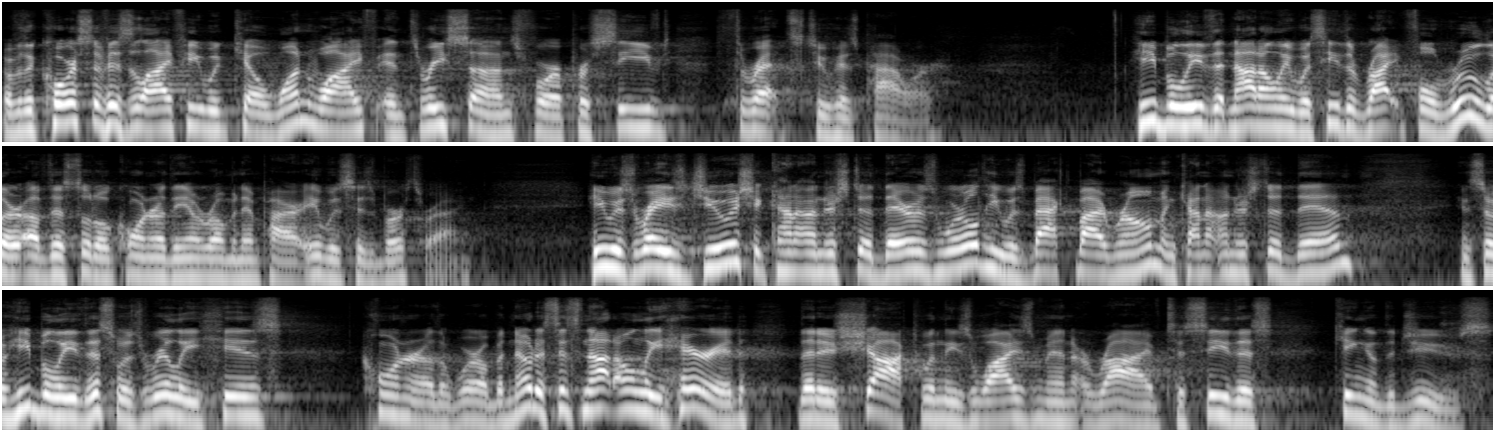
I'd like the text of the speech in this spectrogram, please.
Over the course of his life, he would kill one wife and three sons for perceived threats to his power. He believed that not only was he the rightful ruler of this little corner of the Roman Empire, it was his birthright. He was raised Jewish and kind of understood their world. He was backed by Rome and kind of understood them. And so he believed this was really his corner of the world. But notice it's not only Herod that is shocked when these wise men arrive to see this king of the Jews.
